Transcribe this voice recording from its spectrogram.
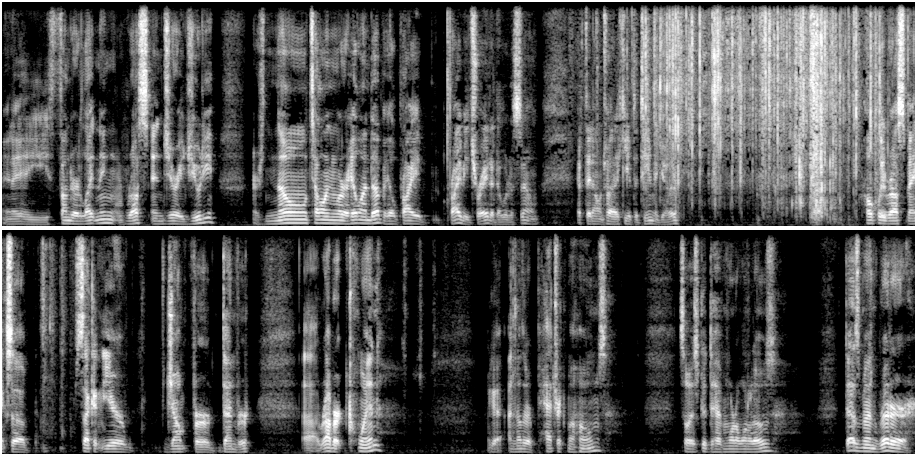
And a Thunder Lightning, Russ and Jerry Jeudy. There's no telling where he'll end up. He'll probably probably be traded, I would assume, if they don't try to keep the team together. But hopefully Russ makes a second year jump for Denver. Uh, Robert Quinn. We got another Patrick Mahomes. It's always good to have more than one of those. Desmond Ridder.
